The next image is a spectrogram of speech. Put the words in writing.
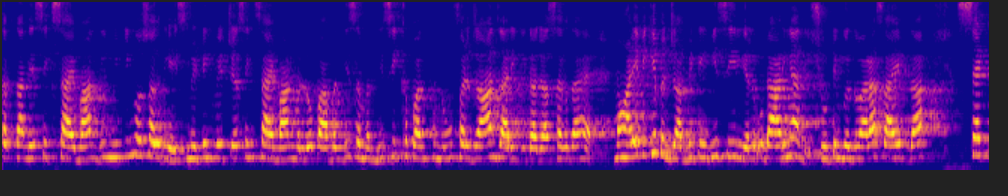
ਤਖਤਾਂ ਦੇ ਸਿੱਖ ਸਾਹਿਬਾਨ ਦੀ ਮੀਟਿੰਗ ਹੋ ਸਕਦੀ ਹੈ। ਇਸ ਮੀਟਿੰਗ ਵਿੱਚ ਸਿੰਘ ਸਾਹਿਬਾਨ ਵੱਲੋਂ ਪਾਬੰਦੀ ਸੰਬੰਧੀ ਸਿੱਖ ਪੰਥ ਨੂੰ ਫਰਜ਼ਾਨ ਜਾਰੀ ਕੀਤਾ ਜਾ ਸਕਦਾ ਹੈ। ਮੋਹਾਲੀ ਵਿਖੇ ਪੰਜਾਬੀ ਟੀਵੀ ਸੀਰੀਅਲ ਉਡਾਰੀਆਂ ਦੀ ਸ਼ੂਟਿੰਗ ਗੁਰਦੁਆਰਾ ਸਾਹਿਬ ਦਾ ਸੈੱਟ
